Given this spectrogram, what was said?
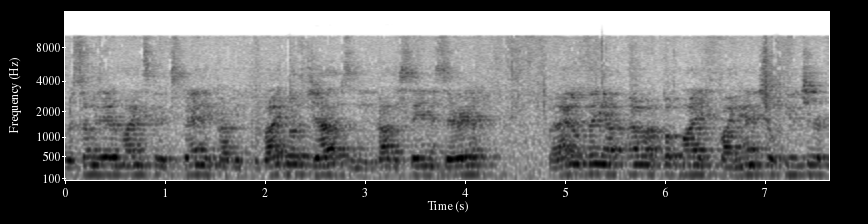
or some of the other mines could expand, they'd probably provide those jobs and they'd probably stay in this area. But I don't think I, I want to put my financial future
